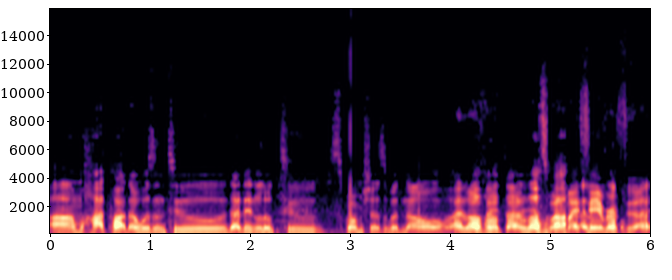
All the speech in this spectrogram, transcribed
Um, hot pot. I wasn't too. That didn't look too scrumptious, but now I, love, hot it. I love. That's one of my favorite food. I,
